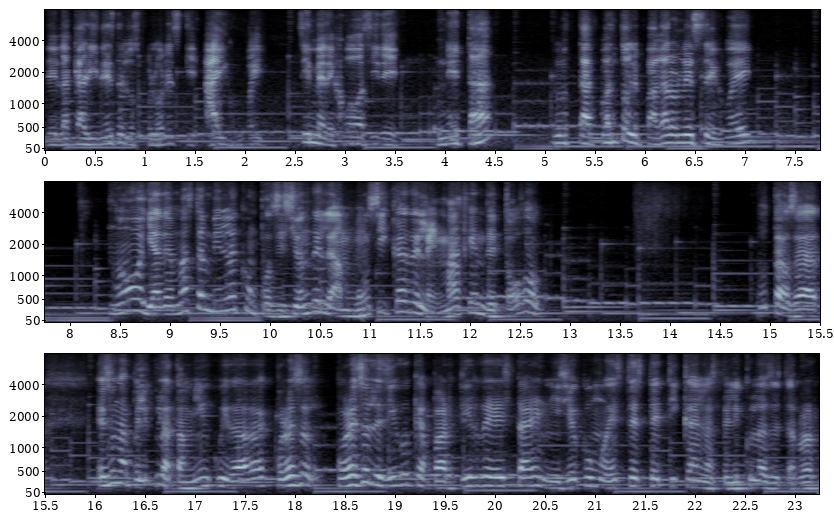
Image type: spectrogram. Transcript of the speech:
de la calidez de los colores que hay, güey. Sí me dejó así de, neta, puta, ¿cuánto le pagaron ese güey? No, y además también la composición de la música, de la imagen, de todo. Puta, o sea, es una película también cuidada. Por eso, por eso les digo que a partir de esta inició como esta estética en las películas de terror,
